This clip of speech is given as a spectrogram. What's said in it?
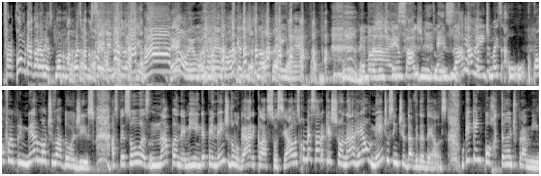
falar, como que agora eu respondo uma coisa que eu não sei, Denise Brasil? ah, né? não, é uma resposta que a gente não tem, né? É pra mas, gente pensar junto. É exatamente, mas o, o, qual foi o primeiro motivador disso? As pessoas na pandemia, independente do lugar e classe social, elas começaram a questionar realmente o sentido da vida delas. O que, que é importante para mim?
